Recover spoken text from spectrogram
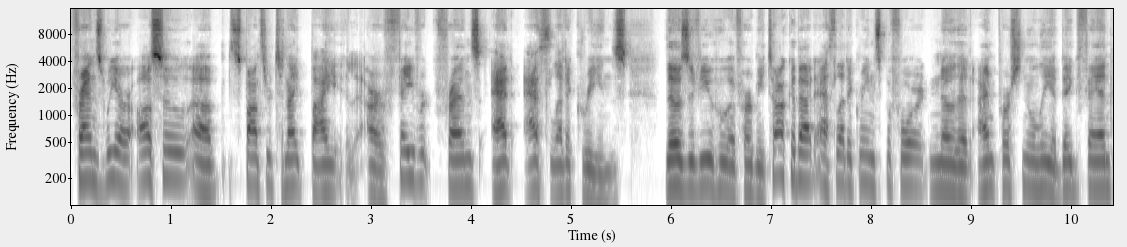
Friends, we are also uh, sponsored tonight by our favorite friends at Athletic Greens. Those of you who have heard me talk about Athletic Greens before know that I'm personally a big fan.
